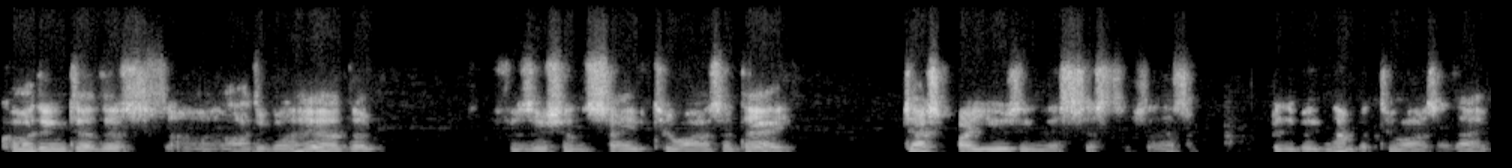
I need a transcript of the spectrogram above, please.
according to this uh, article here, the physicians save two hours a day just by using this system. So that's a pretty big number, two hours a day.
